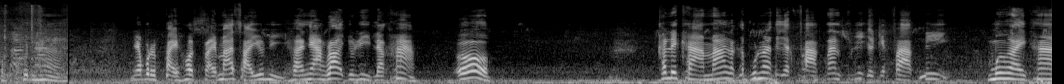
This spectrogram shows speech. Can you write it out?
ขอบคุณค่ะยังบริไปหดสายมาสายอยู่นี่ค่ะย่างรอดอยู่นี่แล้วค่ะ เออขันได้ขามาแล้วก็พูดนั่นก็อยากฝากนั่นพูดนี่ก็อยากฝากนี่ เมื่อยค่ะ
